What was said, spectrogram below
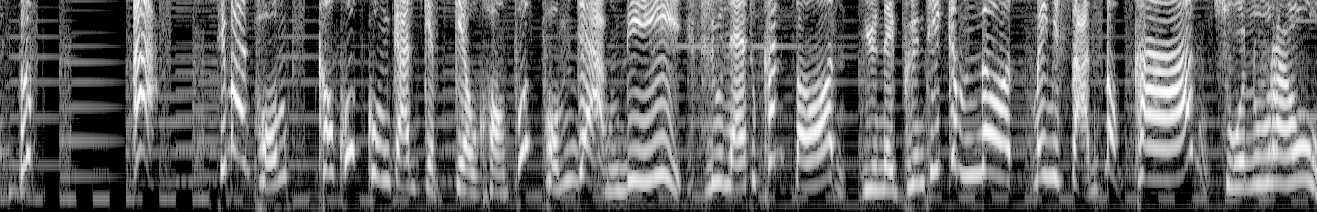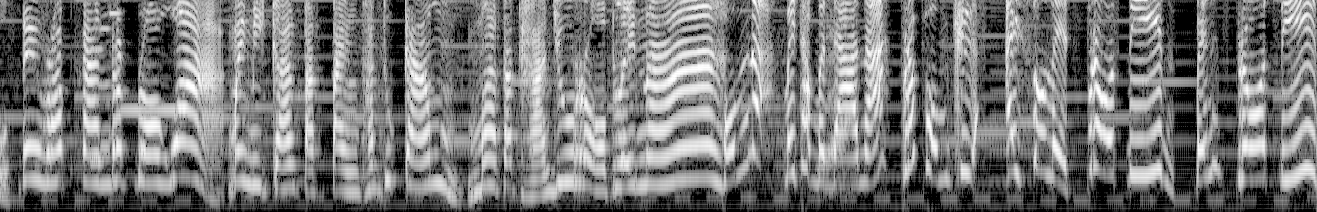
ปที่บ้าน ผมเขาควบคุมการเก็บเกี่ยวของพวกผมอย่างดี ดูแลทุกขั้นตอนอยู่ในพื้นที่กำหนด ไม่มีสารตกค้าง ส่วนเราได้รับการรับรองว่าไม่มีการตัดแต่งพันธุกรรม มาตรฐานยุโรปเลยนะ ผมน่ะ ไม่ธรรมดานะ เพราะผมคือไอโซเลตโปรตีน เป็นโปรตีน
